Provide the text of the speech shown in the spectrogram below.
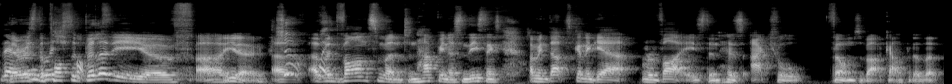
They're there is the possibility of, uh, you know, of, So, of advancement and happiness and these things. I mean, that's going to get revised in his actual films about Calcutta that are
